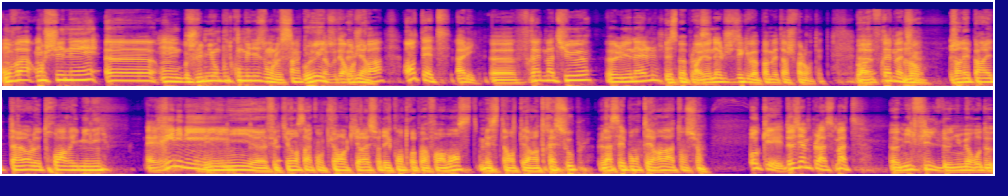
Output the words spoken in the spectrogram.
On va enchaîner. Euh, on- je l'ai mis en bout de combinaison, le 5. Oui, ça vous dérange bien. pas. En tête, allez. euh, Fred, Mathieu, euh, Lionel. Je laisse ma Alors, place. Lionel, je sais qu'il va pas mettre un cheval en tête. Euh, Ouais. Fred, Mathieu. Non. J'en ai parlé tout à l'heure, le 3 Rimini. Rimini. Rimini, euh, effectivement, c'est un concurrent qui reste sur des contre-performances, mais c'était en terrain très souple. Là, c'est bon terrain, attention. Ok, deuxième place, Matt. Euh, Millfield, le numéro 2.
